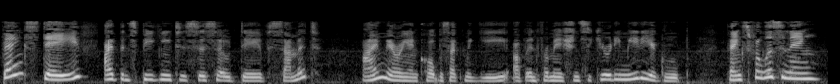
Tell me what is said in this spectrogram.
Thanks, Dave. I've been speaking to CISO Dave Summitt. I'm Marianne Kolbasuk McGee of Information Security Media Group. Thanks for listening.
